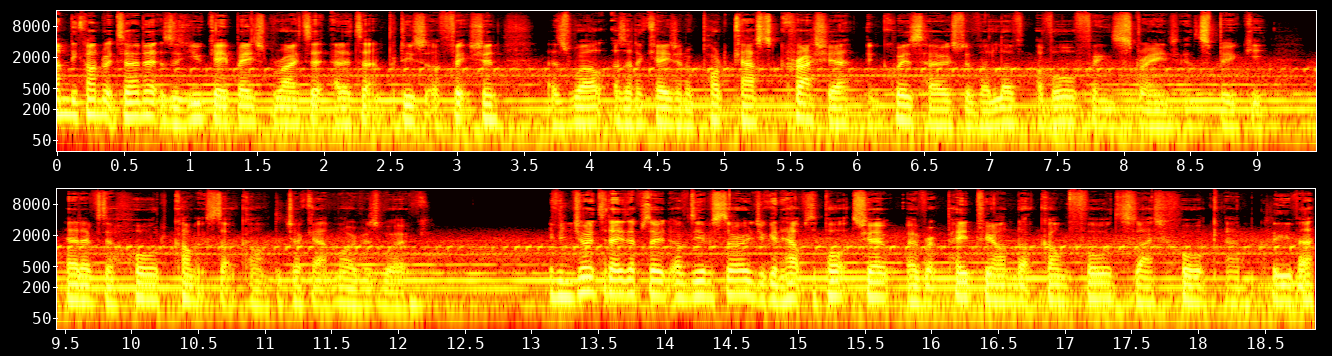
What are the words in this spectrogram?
Andy Conduit Turner is a UK based writer, editor, and producer of fiction, as well as an occasional podcast, crasher, and quiz host with a love of all things strange and spooky. Head over to hordecomics.com to check out more of his work. If you enjoyed today's episode of The Other Stories, you can help support the show over at patreon.com forward slash hawk and cleaver.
